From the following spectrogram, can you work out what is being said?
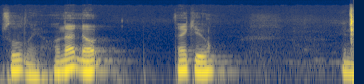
Absolutely. On that note, thank you. And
